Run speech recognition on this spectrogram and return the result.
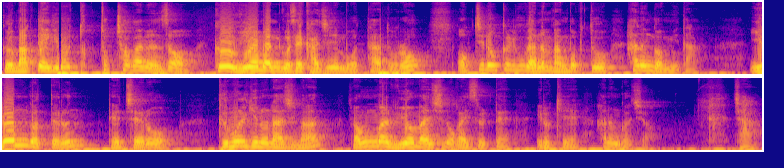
그 막대기로 툭툭 쳐가면서 그 위험한 곳에 가지 못하도록 억지로 끌고 가는 방법도 하는 겁니다. 이런 것들은 대체로 드물기는 하지만 정말 위험한 신호가 있을 때 이렇게 하는 거죠. 자,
